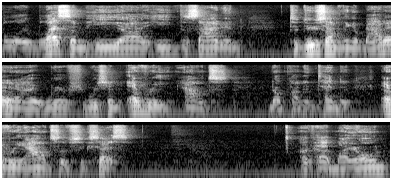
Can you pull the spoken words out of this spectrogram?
bless him, he uh, he decided to do something about it, and I wish, wish him every ounce, no pun intended, every ounce of success. I've had my own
